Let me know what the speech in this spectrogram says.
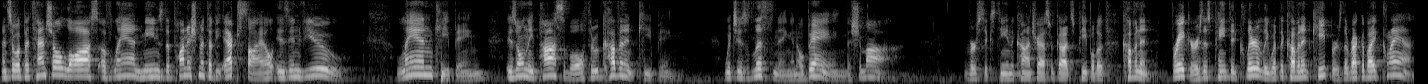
And so a potential loss of land means the punishment of the exile is in view. Land keeping is only possible through covenant keeping, which is listening and obeying the Shema. Verse 16, the contrast with God's people, the covenant breakers, is painted clearly with the covenant keepers, the Rechabite clan.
